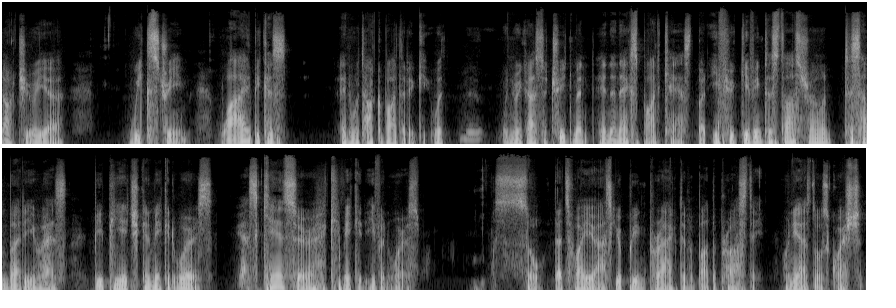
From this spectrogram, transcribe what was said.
nocturia, weak stream. Why? Because, and we'll talk about that again with in regards to treatment in the next podcast. But if you're giving testosterone to somebody who has BPH, can make it worse. Who has cancer, can make it even worse. So that's why you ask, you're being proactive about the prostate when you ask those questions.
